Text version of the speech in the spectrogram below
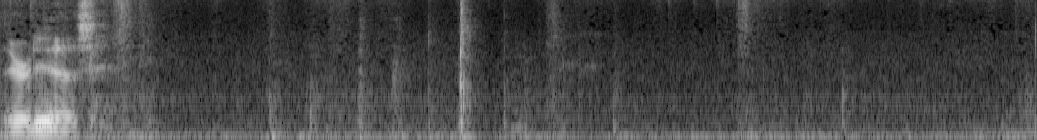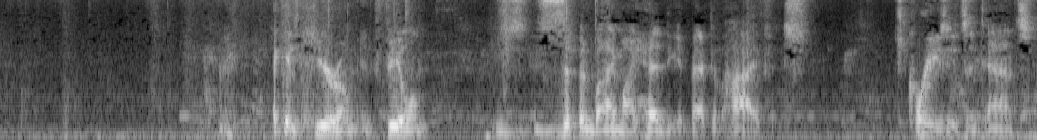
There it is. I can hear them and feel them zipping by my head to get back to the hive. It's, it's crazy. It's intense.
